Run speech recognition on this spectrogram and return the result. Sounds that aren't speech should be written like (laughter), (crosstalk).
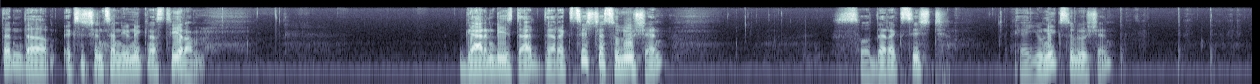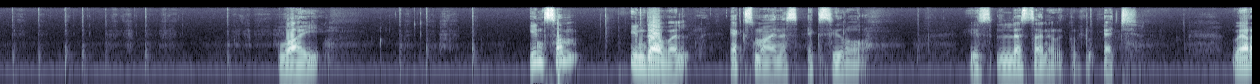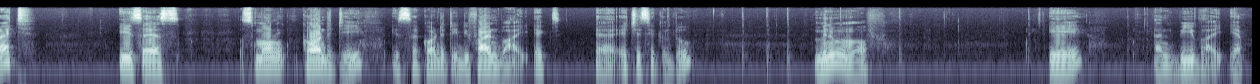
then the existence and uniqueness theorem guarantees that there exists a solution. So, there exists a unique solution y in some interval x minus x 0 is less than or equal to h, where h is a small quantity is a quantity defined by x uh, h is equal to minimum of a and b by m.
